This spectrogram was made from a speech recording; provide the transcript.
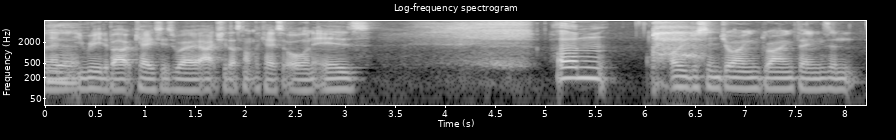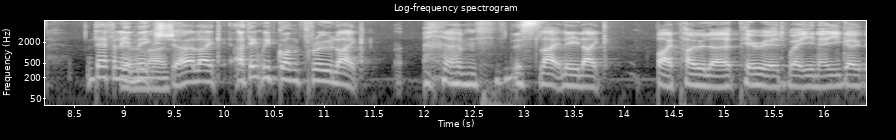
and then Yeah. you read about cases where actually that's not the case at all, and it is. Um, Or you're just enjoying growing things and definitely a Living life. mixture like i think we've gone through like um this slightly like bipolar period where you know you go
